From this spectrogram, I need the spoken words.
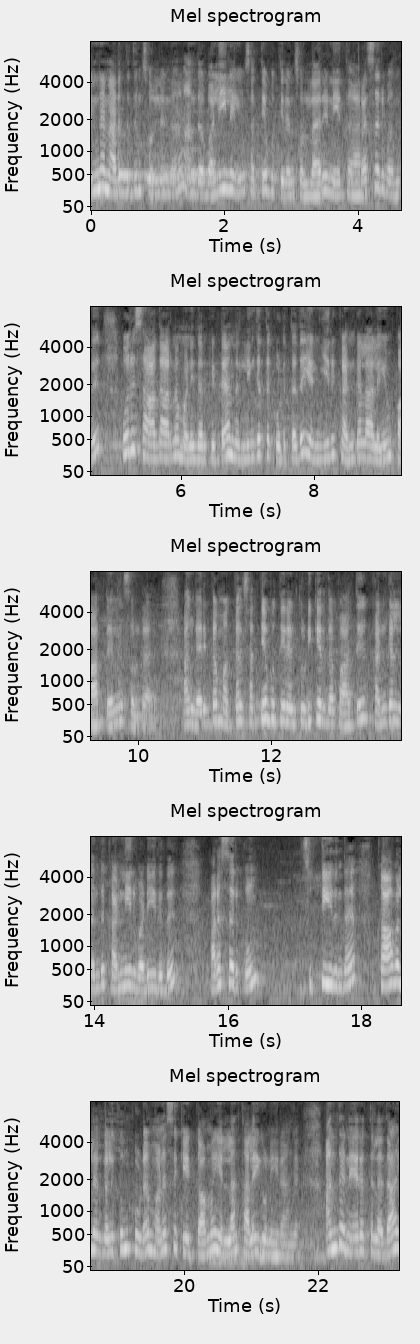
என்ன நடந்ததுன்னு சொல்லுன்னு அந்த வழியிலையும் சத்தியபுத்திரன் சொல்லாரு. நேற்று அரசர் வந்து ஒரு சாதாரண மனிதர்கிட்ட அந்த லிங்கத்தை கொடுத்ததை என் இரு கண்களாலையும் பார்த்தேன்னு சொல்றாரு. அங்கே இருக்க மக்கள் சத்தியபுத்திரன் துடிக்கிறத பார்த்து கண்கள்லேருந்து கண்ணீர் வடிகிறது அரசருக்கும் சுத்தி இருந்த காவலர்களுக்கும் கூட மனசு கேட்காம எல்லாம் தலைகுனிறாங்க அந்த நேரத்துல தான்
